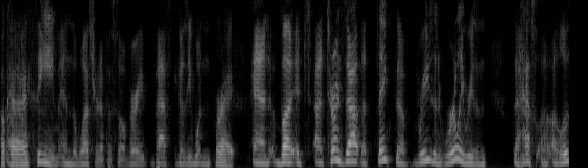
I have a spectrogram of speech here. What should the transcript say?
Okay. uh, theme in the Western episode. Very past because he wouldn't. right. And but it uh, turns out that I think the reason, really reason, the has, uh,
